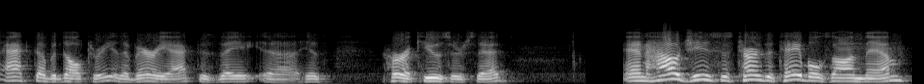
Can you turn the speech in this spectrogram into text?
act of adultery, the very act as they uh, his her accuser said, and how Jesus turned the tables on them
